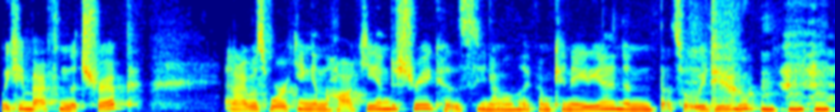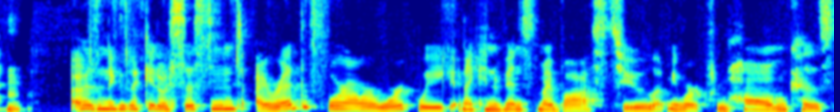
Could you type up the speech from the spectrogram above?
we came back from the trip and i was working in the hockey industry because you know like i'm canadian and that's what we do i was an executive assistant i read the four hour work week and i convinced my boss to let me work from home because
